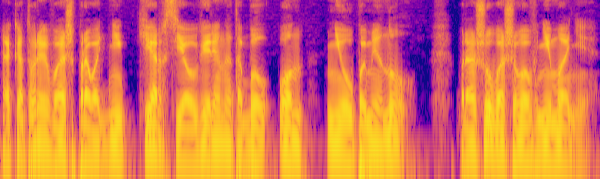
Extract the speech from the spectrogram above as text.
о которой ваш проводник Керс, я уверен, это был он, не упомянул. Прошу вашего внимания.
